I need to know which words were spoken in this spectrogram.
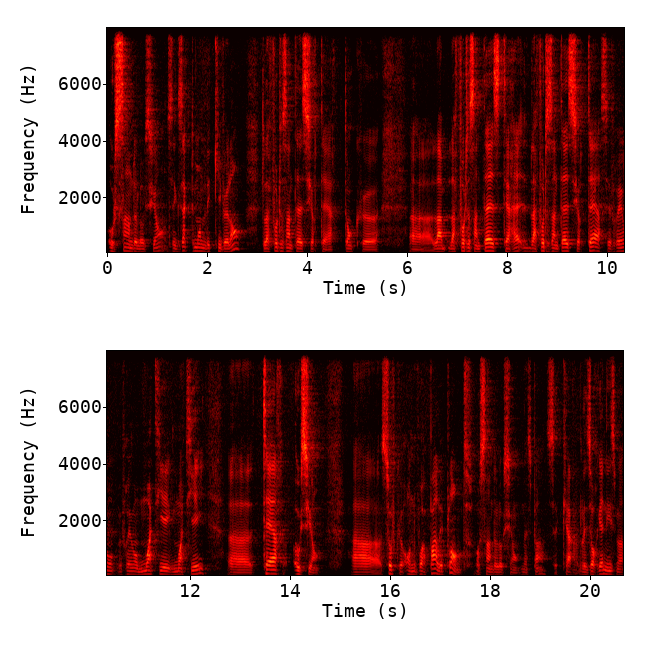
au sein de l'océan, c'est exactement l'équivalent de la photosynthèse sur Terre. Donc, euh, euh, la, photosynthèse la photosynthèse sur Terre, c'est vraiment, vraiment moitié-moitié euh, Terre-océan. sauf qu'on ne voit pas les plantes au sein de l'océan, n'est-ce pas? C'est car les organismes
